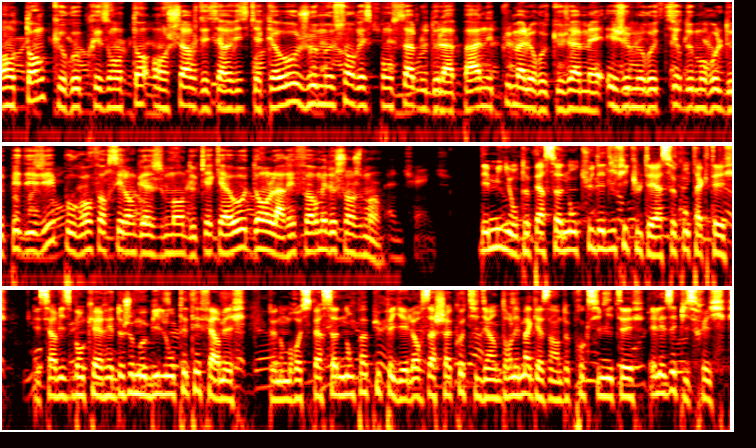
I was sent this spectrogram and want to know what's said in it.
En tant que représentant en charge des services cacao, je me sens responsable de la panne et plus malheureux que jamais et je me retire de mon rôle de PDG pour renforcer l'engagement de cacao dans la réforme et le changement. Des millions de personnes ont eu des difficultés à se contacter. Les services bancaires et de jeux mobiles ont été fermés. De nombreuses personnes n'ont pas pu payer leurs achats quotidiens dans les magasins de proximité et les épiceries.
